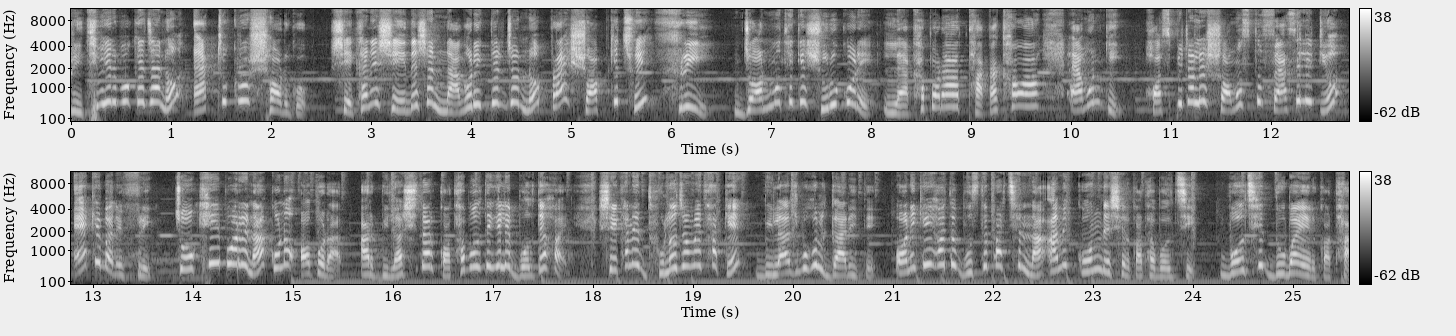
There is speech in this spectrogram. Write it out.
পৃথিবীর বুকে যেন এক টুকরো স্বর্গ। সেখানে সেই দেশের নাগরিকদের জন্য প্রায় সবকিছুই ফ্রি জন্ম থেকে শুরু করে লেখাপড়া, থাকা খাওয়া, এমনকি হসপিটালের সমস্ত ফ্যাসিলিটিও একেবারে ফ্রি চোখেই পড়ে না কোনো অপরাধ। আর বিলাসিতার কথা বলতে গেলে বলতে হয়, সেখানে ধুলো জমে থাকে বিলাসবহুল গাড়িতে। অনেকেই হয়তো বুঝতে পারছেন না আমি কোন দেশের কথা বলছি। বলছি দুবাইয়ের কথা।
